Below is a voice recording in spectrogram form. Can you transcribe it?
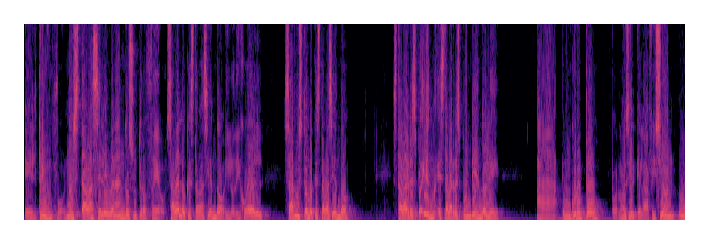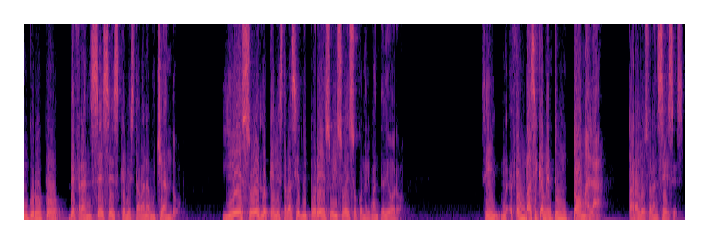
el triunfo, no estaba celebrando su trofeo. ¿Sabe lo que estaba haciendo? Y lo dijo él. ¿Sabe usted lo que estaba haciendo? Estaba, respondiéndole a un grupo, por no decir que la afición, un grupo de franceses que lo estaban abucheando. Y eso es lo que él estaba haciendo y por eso hizo eso con el guante de oro. ¿Sí? Fue básicamente un tómala para los franceses.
